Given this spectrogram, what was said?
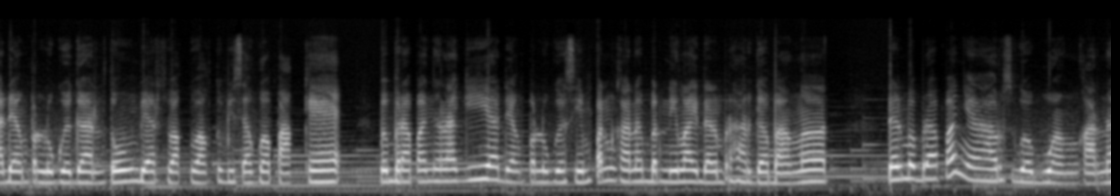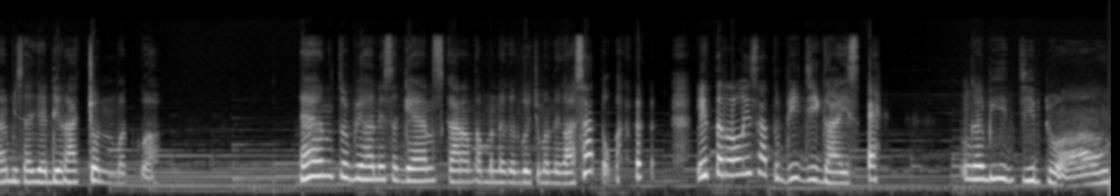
ada yang perlu gue gantung biar sewaktu-waktu bisa gue pakai beberapanya lagi ada yang perlu gue simpen karena bernilai dan berharga banget. Dan beberapanya harus gue buang karena bisa jadi racun buat gue and to be honest again sekarang temen deket gue cuma tinggal satu. Literally satu biji guys. Eh nggak biji dong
